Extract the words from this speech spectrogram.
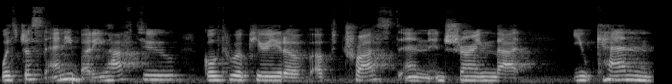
with just anybody. You have to go through a period of, of trust and ensuring that you can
